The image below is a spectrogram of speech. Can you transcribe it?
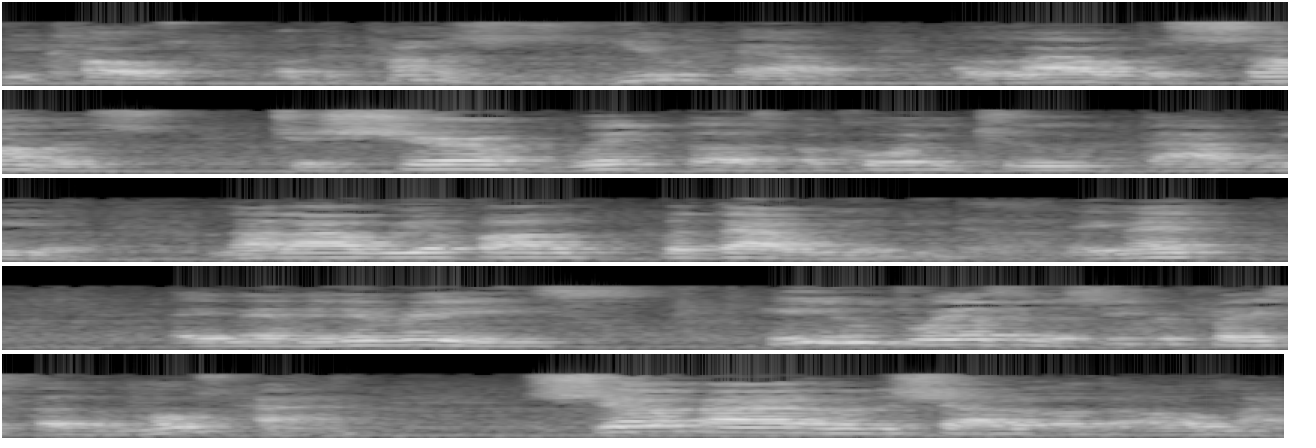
because of the promises you have allowed the psalmist to share with us according to thy will. Not our will, Father, but thy will be done. Amen. Amen. And it reads, He who dwells in the secret place of the Most High shall abide under the shadow of the Almighty.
